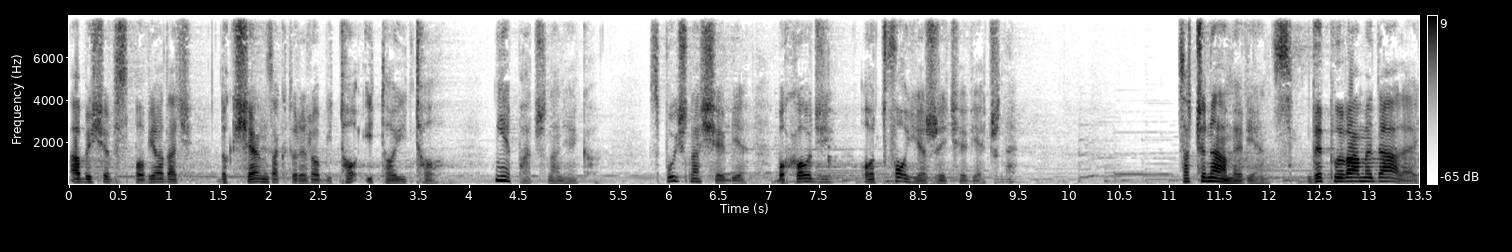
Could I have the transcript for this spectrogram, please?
aby się wspowiadać do księdza, który robi to i to i to. Nie patrz na niego. Spójrz na siebie, bo chodzi o Twoje życie wieczne. Zaczynamy więc, wypływamy dalej.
